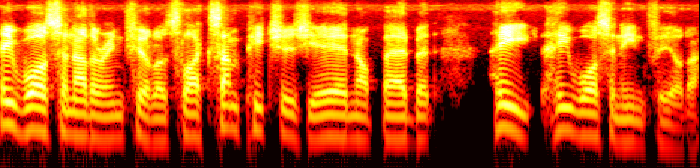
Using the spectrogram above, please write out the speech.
He was another infielder. It's like some pitchers, yeah, not bad, but he he was an infielder.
